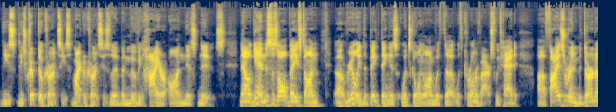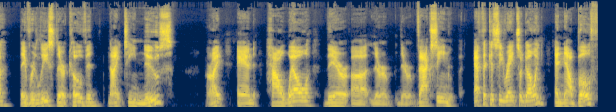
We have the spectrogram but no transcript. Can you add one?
these, these cryptocurrencies, microcurrencies that have been moving higher on this news. Now, again, this is all based on uh, really the big thing is what's going on with, uh, with coronavirus. We've had uh, Pfizer and Moderna, they've released their COVID 19 news. All right. And how well their uh, their their vaccine efficacy rates are going, and now both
